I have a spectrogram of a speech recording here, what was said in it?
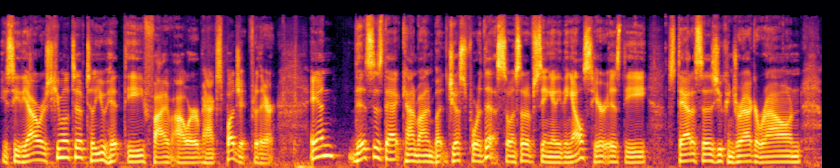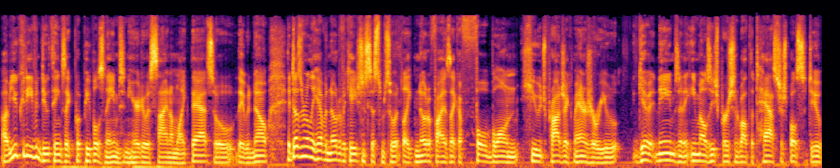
You see the hours cumulative till you hit the five hour max budget for there. And this is that Kanban, but just for this. So instead of seeing anything else, here is the statuses you can drag around. Uh, you could even do things like put people's names in here to assign them like that so they would know. It doesn't really have a notification system, so it like notifies like a full blown huge project manager where you give it names and it emails each person about the tasks they're supposed to do.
